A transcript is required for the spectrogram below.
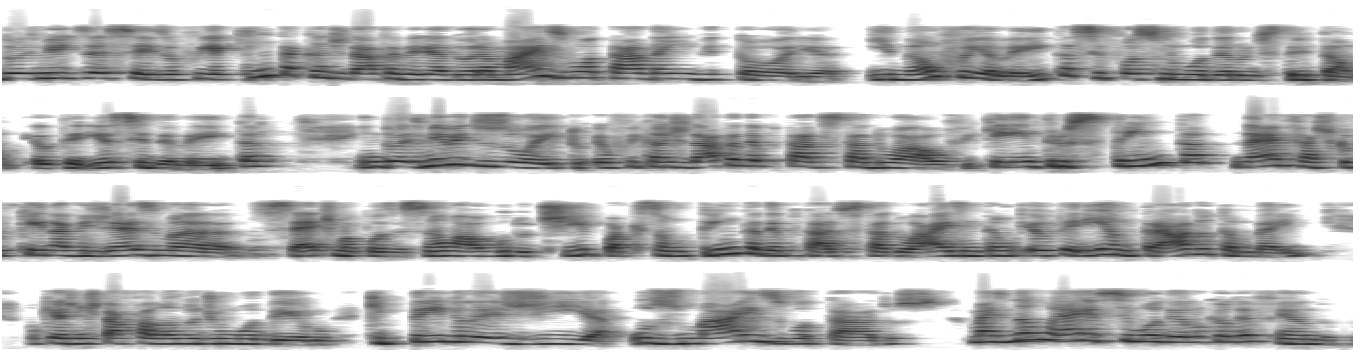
Em 2016, eu fui a quinta candidata vereadora mais votada em Vitória e não fui eleita. Se fosse no modelo distritão, eu teria sido eleita. Em 2018, eu fui candidata a deputada estadual, fiquei entre os 30, né? Acho que eu fiquei na 27 posição, algo do tipo. Aqui são 30 deputados estaduais, então eu teria entrado também, porque a gente está falando de um modelo que privilegia os mais votados, mas não é esse modelo que eu defendo.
